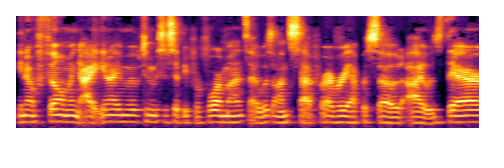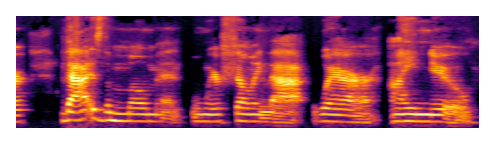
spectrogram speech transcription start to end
you know, filming. I, you know, I moved to Mississippi for four months. I was on set for every episode. I was there. That is the moment when we were filming that where I knew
